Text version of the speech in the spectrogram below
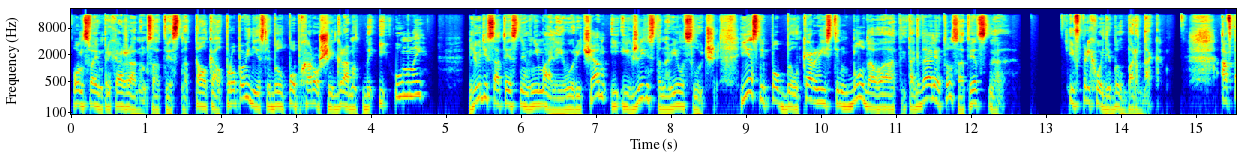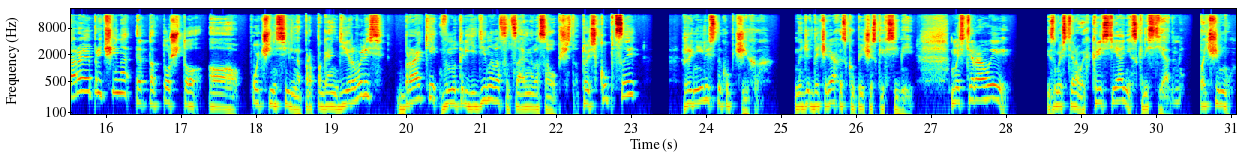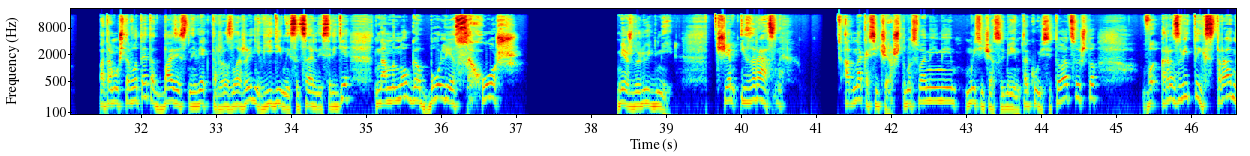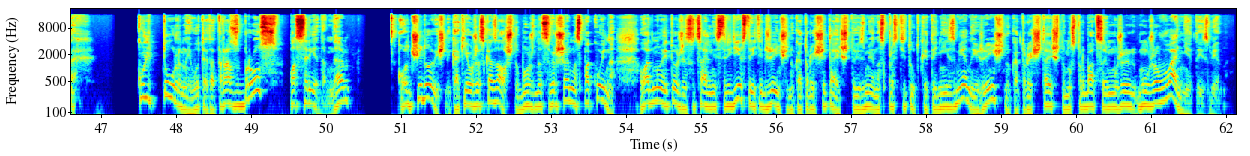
он своим прихожанам, соответственно, толкал проповеди. Если был поп хороший, грамотный и умный, люди, соответственно, внимали его речам, и их жизнь становилась лучше. Если поп был корыстен, блудоват и так далее, то, соответственно, и в приходе был бардак. А вторая причина – это то, что э, очень сильно пропагандировались браки внутри единого социального сообщества. То есть купцы женились на купчихах, на дочерях из купеческих семей. Мастеровые из мастеровых, крестьяне с крестьянами. Почему? Потому что вот этот базисный вектор разложения в единой социальной среде намного более схож между людьми, чем из разных. Однако сейчас, что мы с вами имеем? Мы сейчас имеем такую ситуацию, что в развитых странах культурный вот этот разброс по средам, да, он чудовищный. Как я уже сказал, что можно совершенно спокойно в одной и той же социальной среде встретить женщину, которая считает, что измена с проституткой – это не измена, и женщину, которая считает, что мастурбация мужа, мужа в ванне – это измена.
